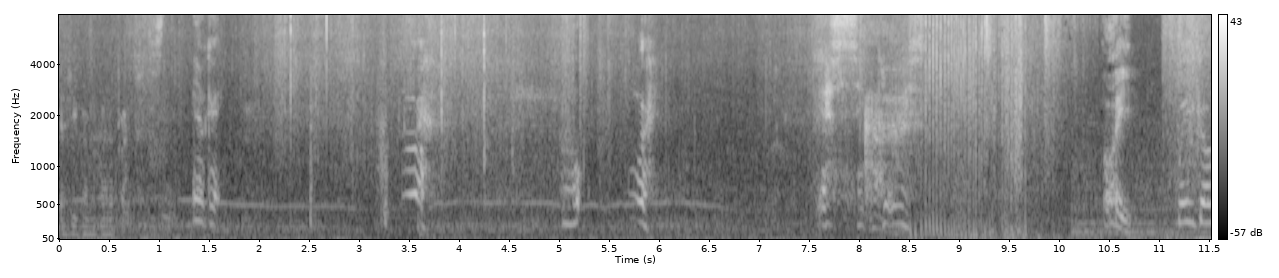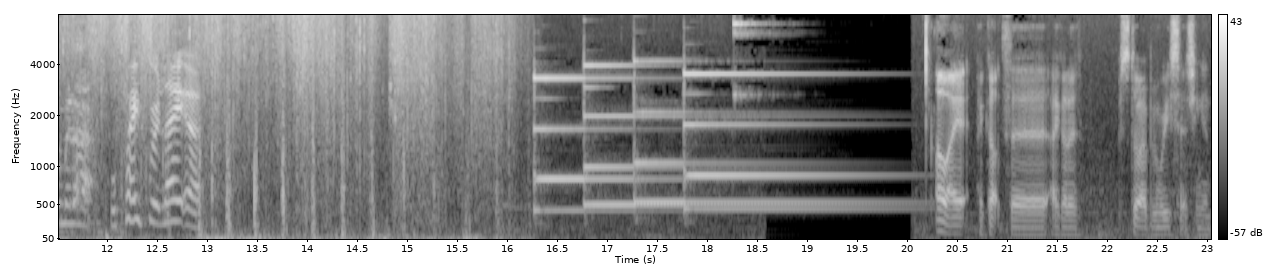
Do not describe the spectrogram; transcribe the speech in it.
If you grab it by the branches. Okay. Oh. oh. Yes, it ah. goes. Oi, where you going with that? We'll pay for it later. Oh, I, I got the I got a story I've been researching in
